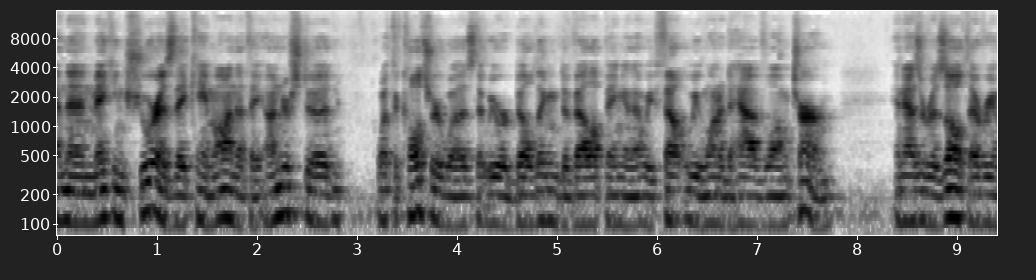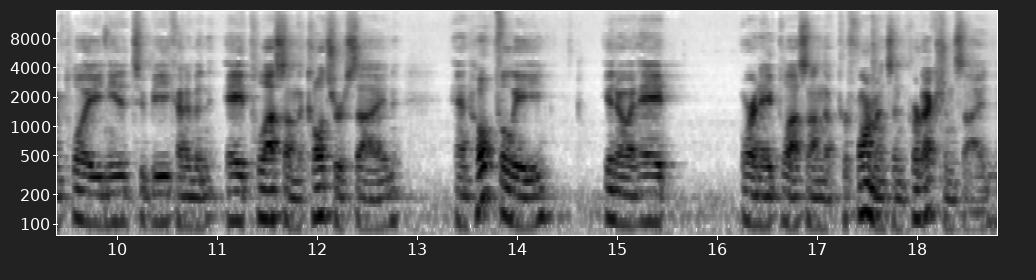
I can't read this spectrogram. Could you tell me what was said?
and then making sure as they came on that they understood what the culture was that we were building, developing, and that we felt we wanted to have long term. And as a result, every employee needed to be kind of an A plus on the culture side, and hopefully, you know, an A or an A plus on the performance and production side.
